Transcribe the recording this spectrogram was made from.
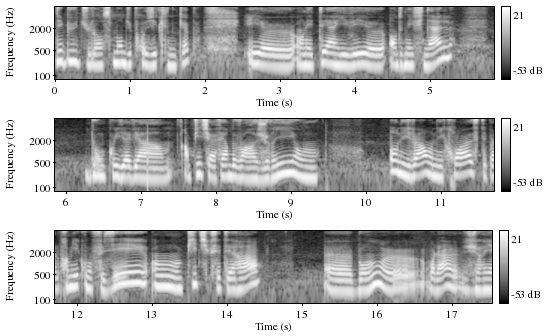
début du lancement du projet Clean Cup et euh, on était arrivé euh, en demi-finale. Donc il y avait un, pitch à faire devant un jury, on, y va, on y croit, c'était pas le premier qu'on faisait, on pitch, etc. Euh, bon, voilà, jury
